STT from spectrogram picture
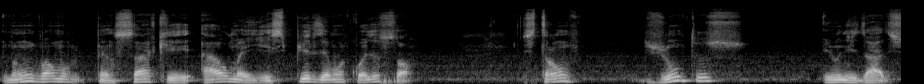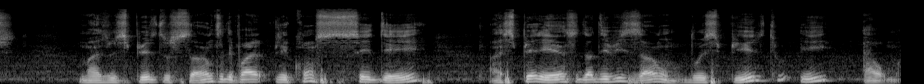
Não vamos pensar que alma e espírito é uma coisa só. Estão juntos em unidades, mas o Espírito Santo ele vai lhe conceder a experiência da divisão do espírito e alma.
